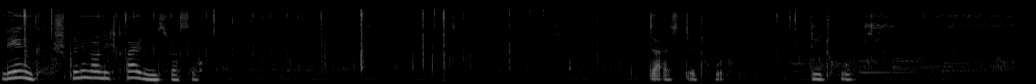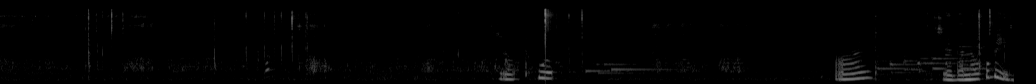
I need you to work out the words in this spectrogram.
Link, spring noch nicht rein ins Wasser. Da ist der Truhe. Die Truhe. So, Truhe. Und silberner Rubin.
